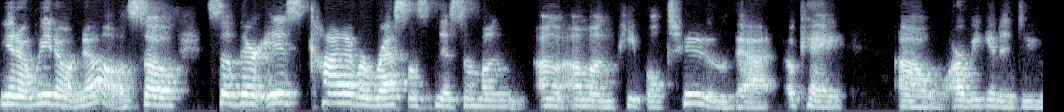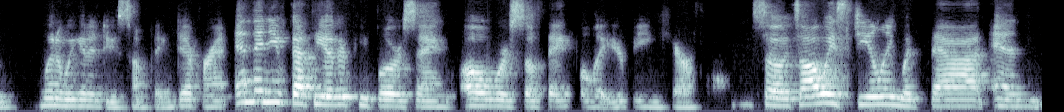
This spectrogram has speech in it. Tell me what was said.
you know we don't know. So so there is kind of a restlessness among uh, among people too that okay uh, are we going to do when are we going to do something different? And then you've got the other people who are saying oh we're so thankful that you're being careful. So it's always dealing with that and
